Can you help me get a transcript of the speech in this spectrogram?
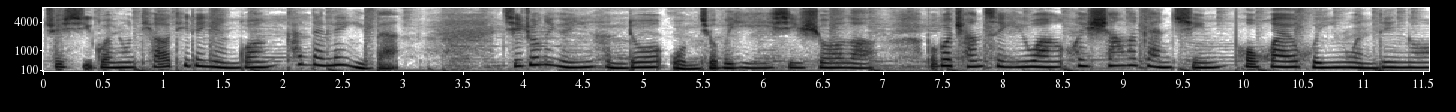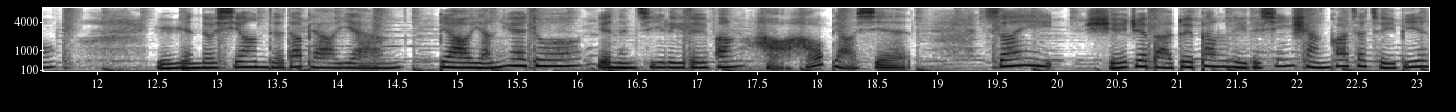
却习惯用挑剔的眼光看待另一半。其中的原因很多，我们就不一一细说了。不过长此以往会伤了感情，破坏婚姻稳定哦。人人都希望得到表扬，表扬越多，越能激励对方好好表现。所以学着把对伴侣的欣赏挂在嘴边，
